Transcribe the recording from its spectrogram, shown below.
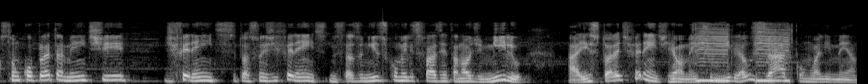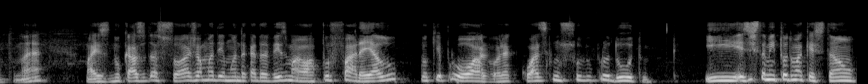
são completamente diferentes, situações diferentes. Nos Estados Unidos, como eles fazem etanol de milho, aí a história é diferente. Realmente o milho é usado como alimento, né? Mas no caso da soja, há uma demanda cada vez maior por farelo do que para o óleo. Olha, quase que um subproduto. E existe também toda uma questão,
